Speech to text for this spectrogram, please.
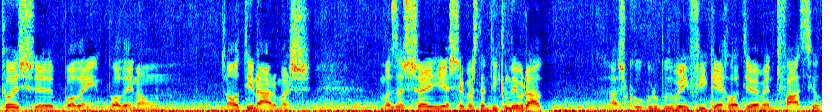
Pois, eh, podem, podem não, não atinar, mas, mas achei, achei bastante equilibrado. Acho que o grupo do Benfica é relativamente fácil.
